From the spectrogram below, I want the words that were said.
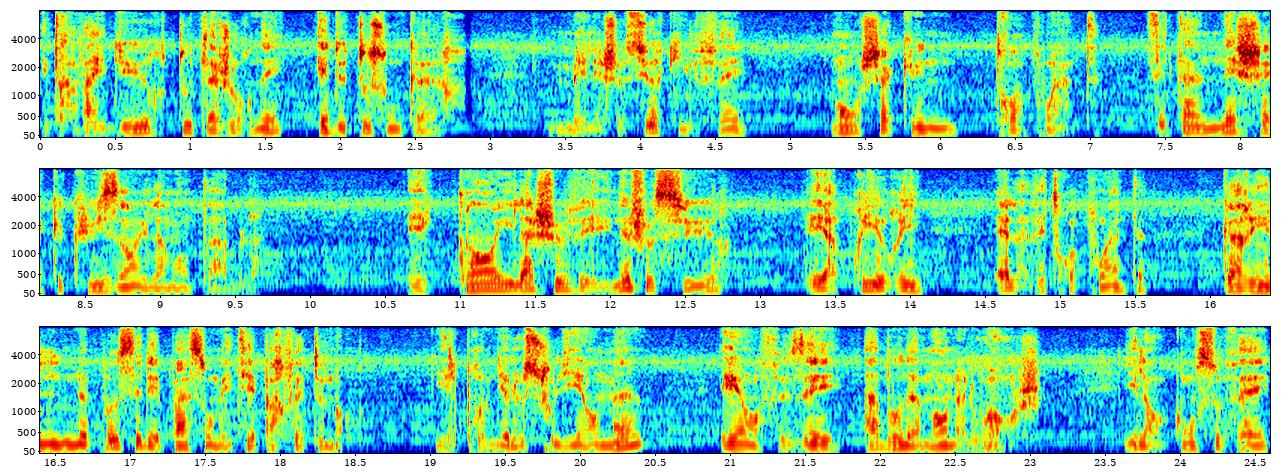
et travaille dur toute la journée et de tout son cœur. Mais les chaussures qu'il fait ont chacune trois pointes. C'est un échec cuisant et lamentable. Et quand il achevait une chaussure, et a priori elle avait trois pointes, car il ne possédait pas son métier parfaitement. Il prenait le soulier en main et en faisait abondamment la louange. Il en concevait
